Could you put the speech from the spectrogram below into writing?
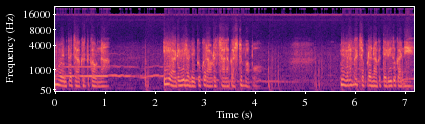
నువ్వు ఎంత జాగ్రత్తగా ఉన్నా ఈ అడవిలో నెగ్గుకు రావడం చాలా కష్టం బాబు. వివరంగా చెప్పడం నాకు తెలియదు కానీ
